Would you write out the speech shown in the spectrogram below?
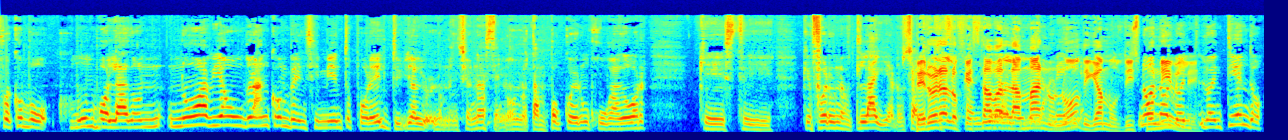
fue como, como un volado. No había un gran convencimiento por él, tú ya lo, lo mencionaste, ¿no? no Tampoco era un jugador que este que fuera un outlier. O sea, Pero era lo que estaba a la mano, ¿no? Digamos, No, no, lo, disponible. lo entiendo.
